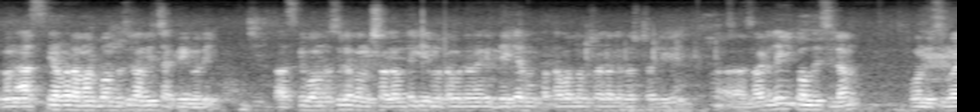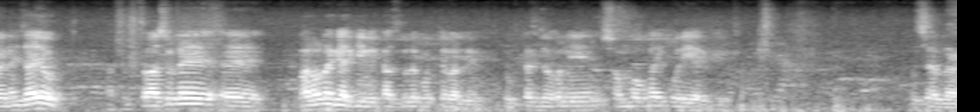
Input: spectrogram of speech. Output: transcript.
এবং আজকে আবার আমার বন্ধ ছিল আমি চাকরি করি। আজকে বন্ধ ছিল এবং সকাল থেকে মোটামুটি অনেকে দেখে আমি কথা বললাম সকালে দশটার থেকে নয়টা থেকেই কল দিয়েছিলাম ফোন রিসিভ হয় না যাই হোক তো আসলে ভালো লাগে আর কি কাজগুলো করতে পারলে। টুকটাক যখনই সম্ভব হয় করি আর কি। ইনশাল্লাহ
